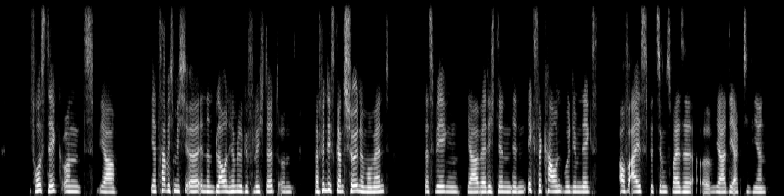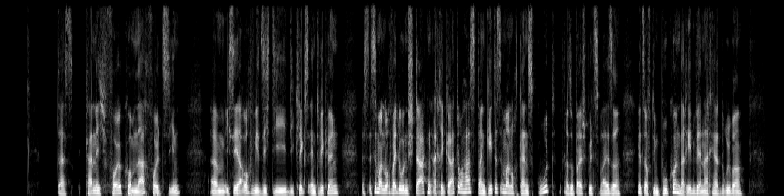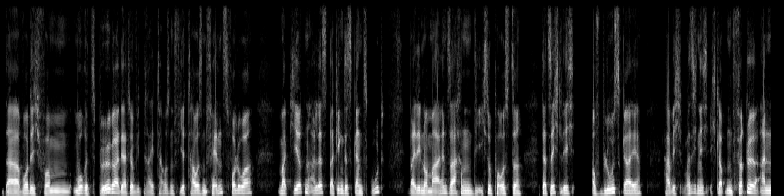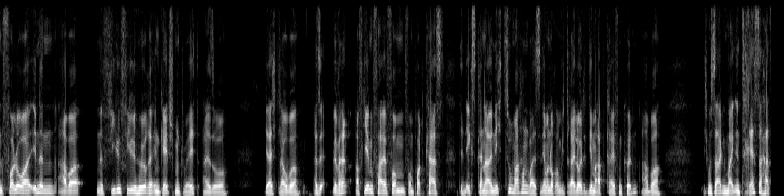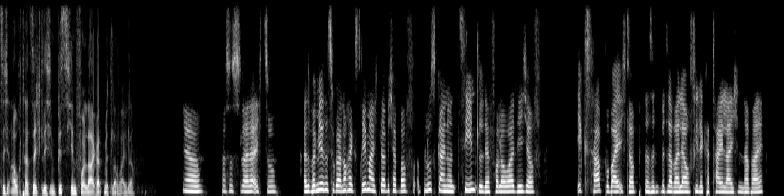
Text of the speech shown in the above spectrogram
frustig. Und ja, jetzt habe ich mich äh, in den blauen Himmel geflüchtet und da finde ich es ganz schön im Moment. Deswegen, ja, werde ich den, den X-Account wohl demnächst auf Eis beziehungsweise äh, ja deaktivieren. Das kann ich vollkommen nachvollziehen. Ähm, ich sehe ja auch, wie sich die, die Klicks entwickeln. Das ist immer noch, weil du einen starken Aggregator hast, dann geht es immer noch ganz gut. Also beispielsweise jetzt auf dem Bukon, da reden wir nachher drüber. Da wurde ich vom Moritz Böger, der hat ja irgendwie 3000, 4000 Fans, Follower, markierten alles. Da ging das ganz gut. Bei den normalen Sachen, die ich so poste, tatsächlich auf Blue Sky habe ich, weiß ich nicht, ich glaube ein Viertel an FollowerInnen, aber eine viel, viel höhere Engagement Rate. Also, ja, ich glaube, also wir werden auf jeden Fall vom, vom Podcast den X-Kanal nicht zumachen, weil es sind immer noch irgendwie drei Leute, die mal abgreifen können. Aber ich muss sagen, mein Interesse hat sich auch tatsächlich ein bisschen verlagert mittlerweile. Ja, das ist leider echt so. Also bei mir ist es sogar noch extremer. Ich glaube, ich habe auf Blue Sky nur ein Zehntel der Follower, die ich auf X habe, wobei ich glaube, da sind mittlerweile auch viele Karteileichen dabei.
